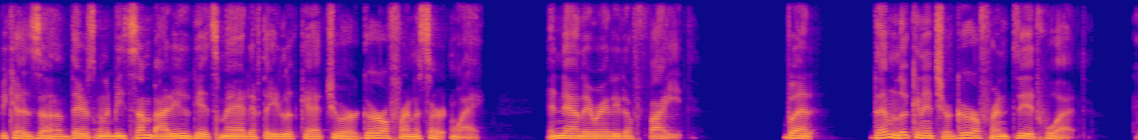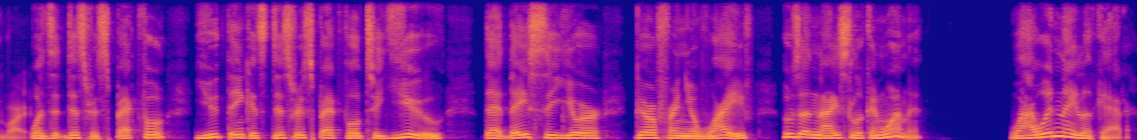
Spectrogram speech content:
Because uh, there's going to be somebody who gets mad if they look at your girlfriend a certain way, and now they're ready to fight. But them looking at your girlfriend did what? Right. Was it disrespectful? You think it's disrespectful to you that they see your girlfriend, your wife, who's a nice looking woman. Why wouldn't they look at her?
